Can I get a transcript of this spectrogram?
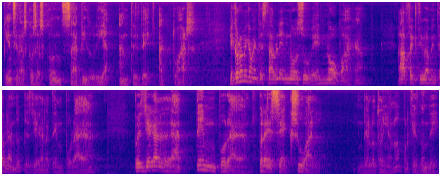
Piense las cosas con sabiduría antes de actuar. Económicamente estable, no sube, no baja. Afectivamente hablando, pues llega la temporada, pues llega la temporada presexual del otoño, ¿no? Porque es donde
